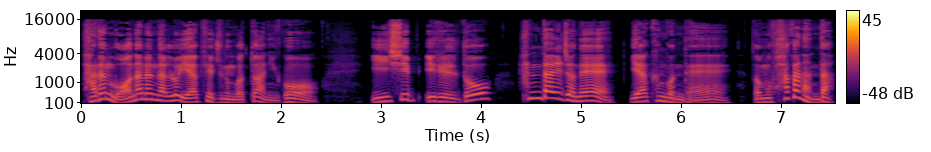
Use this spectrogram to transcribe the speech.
다른 원하는 날로 예약해 주는 것도 아니고 21일도 한 달 전에 예약한 건데 너무 화가 난다.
